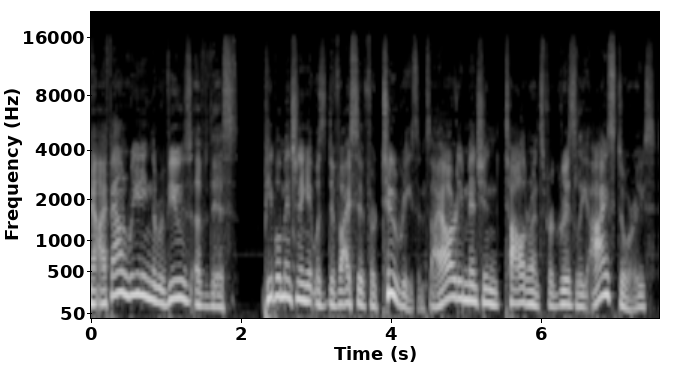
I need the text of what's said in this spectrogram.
Now, I found reading the reviews of this, people mentioning it was divisive for two reasons. I already mentioned tolerance for grisly eye stories.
